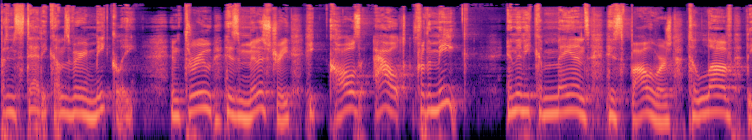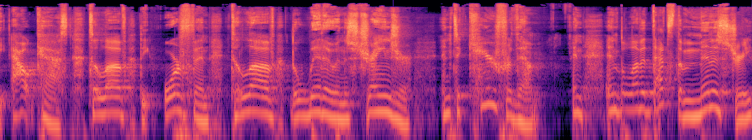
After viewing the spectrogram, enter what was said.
but instead he comes very meekly. And through his ministry, he calls out for the meek. And then he commands his followers to love the outcast, to love the orphan, to love the widow and the stranger, and to care for them. And, and beloved, that's the ministry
